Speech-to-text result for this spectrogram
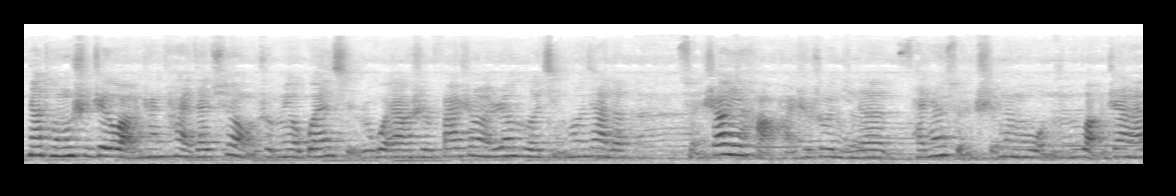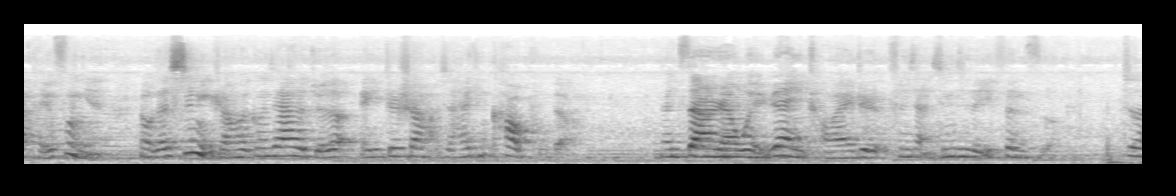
那同时这个网站他也在劝我说没有关系，如果要是发生了任何情况下的损伤也好，还是说您的财产损失，那么我们网站来赔付您。那我在心理上会更加的觉得，哎，这事儿好像还挺靠谱的。那自然而然我也愿意成为这分享经济的一份子。对。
